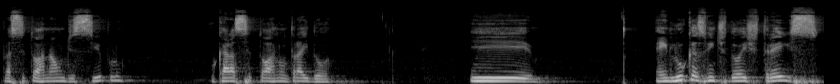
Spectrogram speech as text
para se tornar um discípulo, o cara se torna um traidor. E em Lucas 22, 3,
